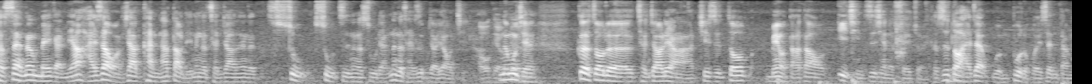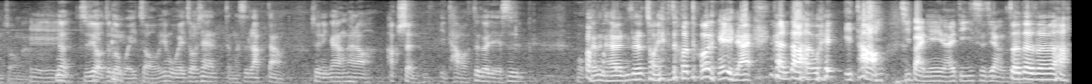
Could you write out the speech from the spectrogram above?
percent 那个美感，你要还是要往下看它到底那个成交的那个数数字那个数量，那个才是比较要紧。OK，那目前各州的成交量啊，其实都没有达到疫情之前的水准，可是都还在稳步的回升当中啊。嗯嗯嗯。那只有这个维州，因为维州现在整个是 lockdown，所以你刚刚看到 Action 一套，这个也是我可能可能这从业这么多年以来看到为一套。几百年以来第一次这样子，真的真的，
